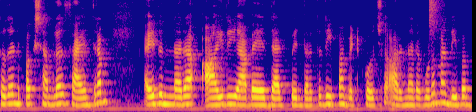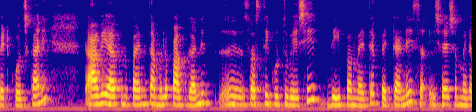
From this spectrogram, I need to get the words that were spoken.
కుదరని పక్షంలో సాయంత్రం ఐదున్నర ఐదు యాభై ఐదు దాటిపోయిన తర్వాత దీపం పెట్టుకోవచ్చు. ఆరున్నర కూడా మనం దీపం పెట్టుకోవచ్చు. కానీ రావి ఆకుని పైన తమలపాకు కానీ స్వస్తి గుర్తు వేసి దీపం అయితే పెట్టండి. విశేషమైన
